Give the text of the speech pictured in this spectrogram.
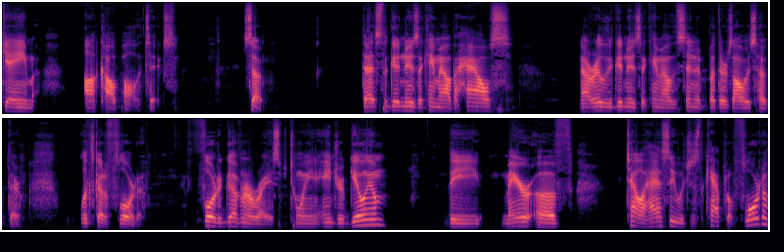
game I'll call politics. So, that's the good news that came out of the House. Not really the good news that came out of the Senate, but there's always hope there. Let's go to Florida. Florida governor race between Andrew Gillum, the mayor of Tallahassee, which is the capital of Florida,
